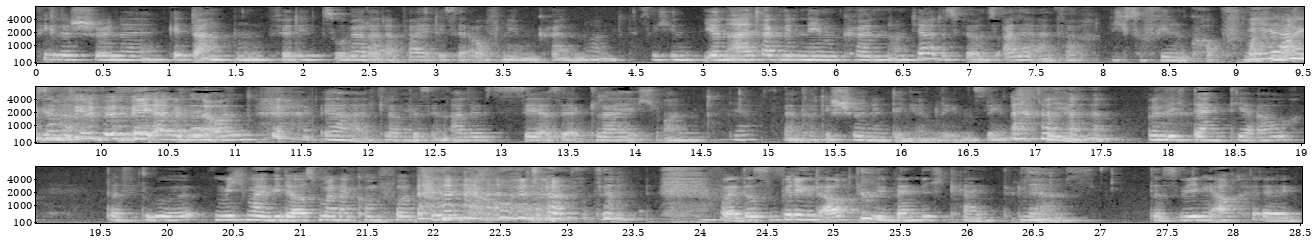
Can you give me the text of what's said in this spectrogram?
viele schöne Gedanken für die Zuhörer dabei, die sie aufnehmen können und sich in ihren Alltag mitnehmen können. Und ja, dass wir uns alle einfach nicht so viel im Kopf machen ja, und so genau. viel bewerten. Und ja, ich glaube, ja. wir sind alle sehr, sehr gleich und ja. einfach die schönen Dinge im Leben sehen. Ja. Und ich danke dir auch, dass du mich mal wieder aus meiner Komfortzone geholt hast. Weil das bringt auch die Lebendigkeit. Ja. Deswegen auch äh,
